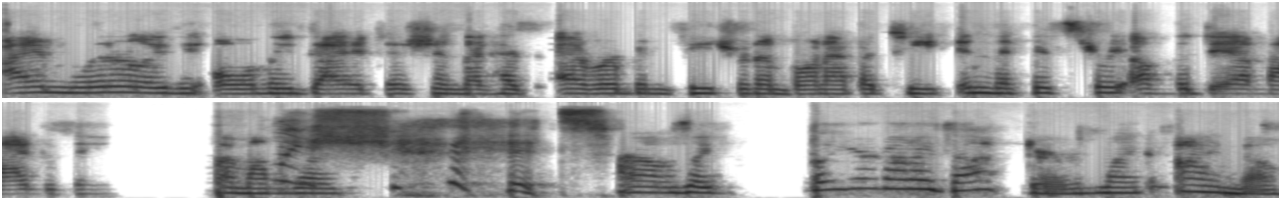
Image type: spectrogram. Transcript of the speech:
I'm literally the only dietitian that has ever been featured in Bon Appetit in the history of the damn magazine. My mom's Holy like, shit. I was like, but you're not a doctor. I'm like, I know.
